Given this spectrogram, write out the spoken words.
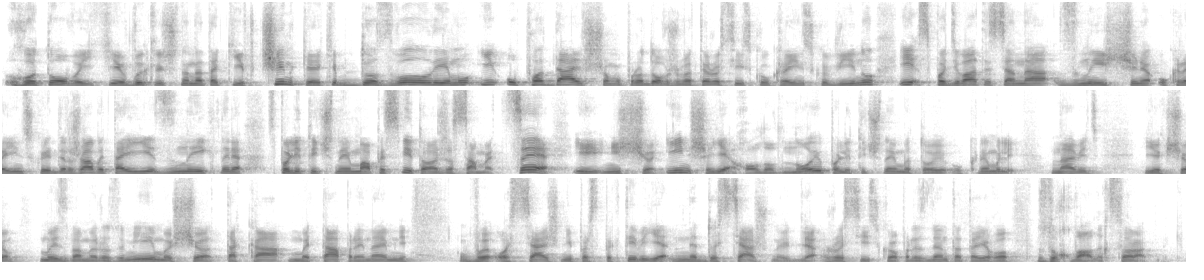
готовий виключно на такі вчинки, які б дозволили йому і у подальшому продовжувати російсько-українську війну і сподіватися на знищення української держави та її зникнення з політичної мапи світу. Адже саме це і ніщо інше є головною політичною метою у Кремлі, навіть якщо ми з вами розуміємо, що така мета, принаймні в осяжній перспективі, є недосяжною для російського президента та його зухвалих соратників.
